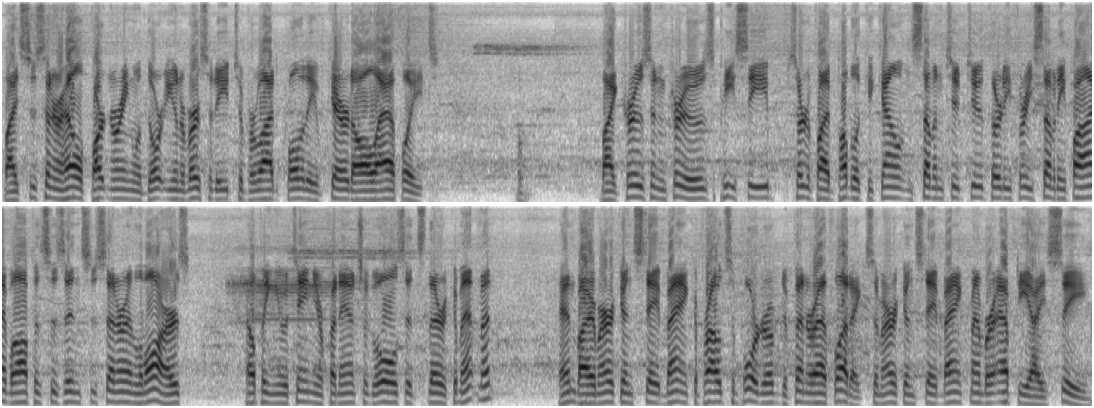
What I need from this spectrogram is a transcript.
By Sioux Center Health, partnering with Dordt University to provide quality of care to all athletes. By Cruz and Cruz, PC, certified public accountant, 722-3375. Offices in Sioux Center and Le Mars, helping you attain your financial goals. It's their commitment and by American State Bank, a proud supporter of Defender Athletics. American State Bank member FDIC.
